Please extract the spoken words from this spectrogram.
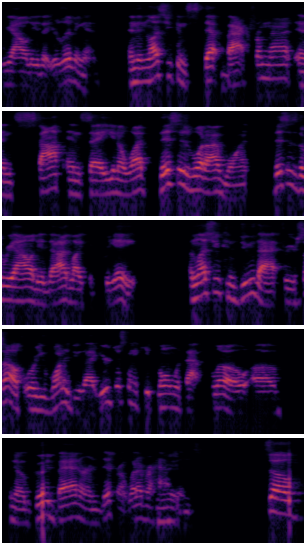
reality that you're living in. And unless you can step back from that and stop and say, you know what, this is what I want, this is the reality that I'd like to create, unless you can do that for yourself or you want to do that, you're just going to keep going with that flow of, you know, good, bad, or indifferent, whatever happens. Right. So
